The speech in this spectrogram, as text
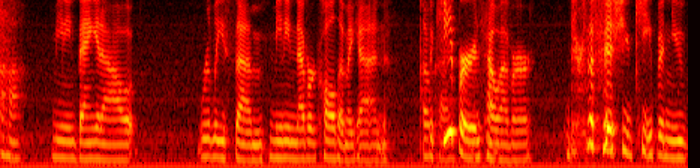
Uh-huh. meaning bang it out, release them, meaning never call them again. The Okay. keepers, however, they're the fish you keep and you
